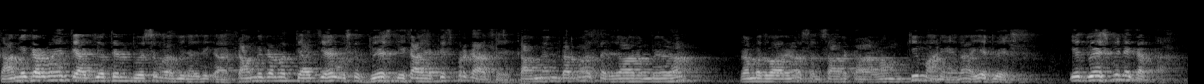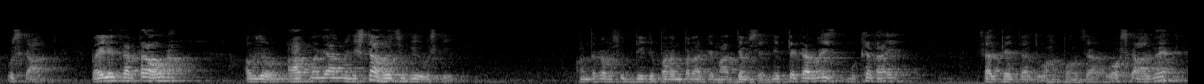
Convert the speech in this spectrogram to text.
काम्य कर्म त्याज्य हैं द्वेष में अभिनय कहा काम्य कर्म त्याज्य है, उसके द्वेष दिखा है, किस प्रकार से? काम्यम कर्म शरीरारंभेण रंभ द्वारा संसार कारणम की माने ना, ये द्वेष। ये द्वेष भी नहीं करता उस काल पहले करता होगा, अब जो आत्मज्ञान में निष्ठा हो चुकी है उसकी, अंतकर्म शुद्धि की परंपरा के माध्यम से, नित्य कर्म ही मुख्य था चलते चलते वहाँ पहुँचा। उस काल में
